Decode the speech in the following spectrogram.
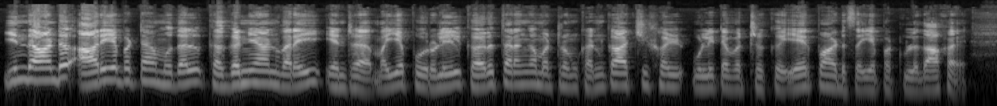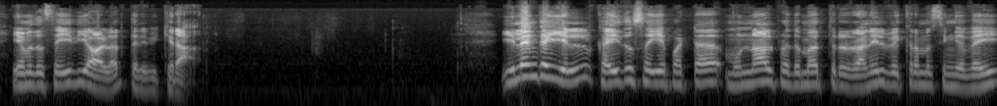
இந்த ஆண்டு ஆரியபட்டா முதல் ககன்யான் வரை என்ற மையப்பொருளில் கருத்தரங்கம் மற்றும் கண்காட்சிகள் உள்ளிட்டவற்றுக்கு ஏற்பாடு செய்யப்பட்டுள்ளதாக எமது செய்தியாளர் தெரிவிக்கிறார். இலங்கையில் கைது செய்யப்பட்ட முன்னாள் பிரதமர் திரு ரணில் விக்ரமசிங்கவை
